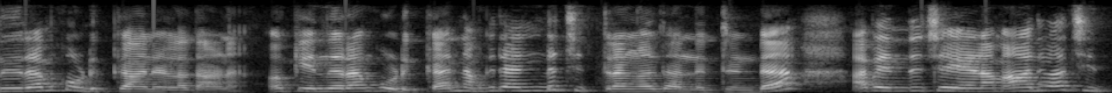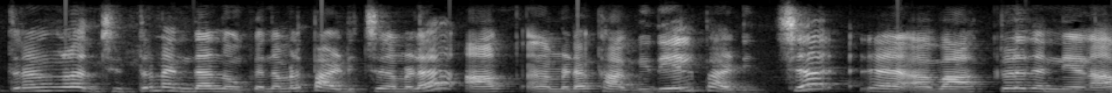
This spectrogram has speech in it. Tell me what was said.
നിറം കൊടുക്കാനുള്ളതാണ്. ഓക്കെ നിറം കൊടുക്കാൻ നമുക്ക് രണ്ട് ചിത്രങ്ങൾ തന്നിട്ടുണ്ട്. അപ്പൊ എന്ത് ചെയ്യണം? ആദ്യം ആ ചിത്രങ്ങൾ ചിത്രം എന്താ നോക്കുക? നമ്മൾ പഠിച്ച നമ്മൾ ആ നമ്മുടെ കവിതയിൽ പഠിച്ച വാക്കുകൾ തന്നെയാണ്. ആ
